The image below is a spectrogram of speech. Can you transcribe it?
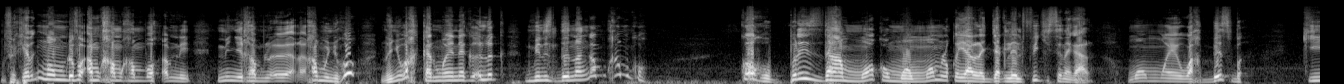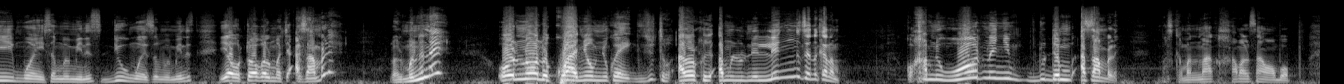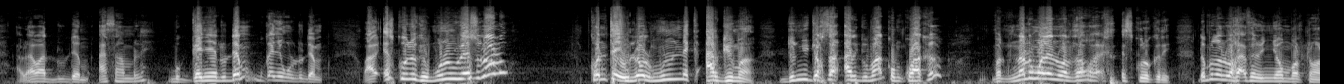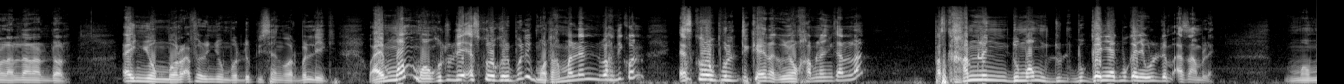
bu fekkee rek moom dafa am xam-xam boo xam ni nit ñi xam euh, xamuñu ko nañu wax kan mooy nekk ëllëg ministre de nangam xamu ko kooku président moo ko moom moom la ko yàlla jagleel fii ci Sénégal moom mooy wax bés ba. kii mooy sama ministre diw mooy sama ministre yow toogal ma ci assemblée loolu mën na ne au nom de quoi ñoom ñu koy juste alors que am lu ne léng seen kanam ko xam ne wóor nañu du dem assemblée parce que man maa ko xamal sama bopp Abdoulaye Wade du dem assemblée bu gañee du dem bu gañewul du dem waaw est-ce que mënul weesu loolu kon tey loolu mënul nekk argument du ñu jox sax argument comme quoi que nanu ma leen woon sax wax escroquerie dama doon wax affaire yu ñoom morton la dana doon ay ñoom mor affaire ñoom mor depuis Senghor ba léegi waaye moom moo ko tuddee escroquerie politique moo tax ma leen wax ni kon escroc politique kay nag ñoom xam nañ kan la parce que xam nañ du moom du bu gañee ak bu gañewul dem assemblée moom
